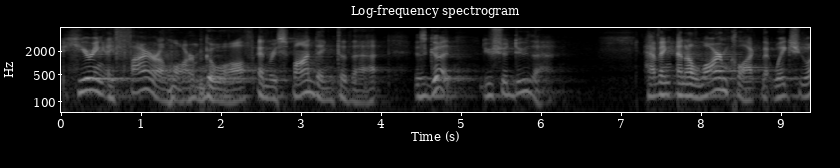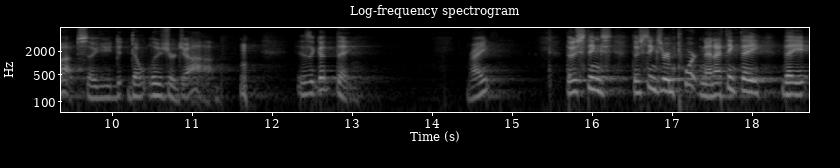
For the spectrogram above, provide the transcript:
Hearing a fire alarm go off and responding to that is good. You should do that having an alarm clock that wakes you up so you don't lose your job is a good thing. Right? Those things, those things are important, and I think they, they,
